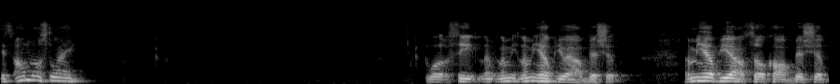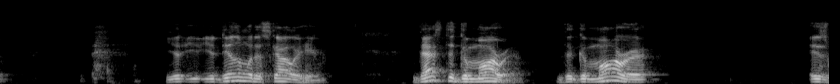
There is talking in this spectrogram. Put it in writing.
It's almost like, well, see, let, let me let me help you out, Bishop. Let me help you out, so-called Bishop. You're, you're dealing with a scholar here. That's the Gemara. The Gemara is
